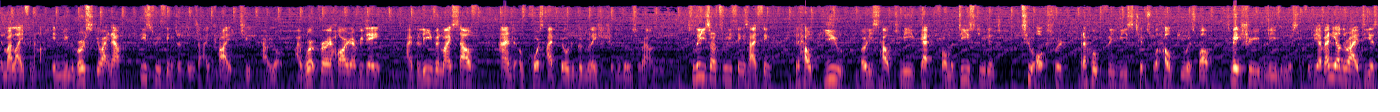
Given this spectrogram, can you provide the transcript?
in my life in, in university right now. These three things are things that I try to carry on. I work very hard every day. I believe in myself, and of course, I build a good relationship with those around me. So these are three things I think can help you, or at least helped me, get from a D student to Oxford, and hopefully these tips will help you as well. So make sure you believe in yourself. If you have any other ideas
